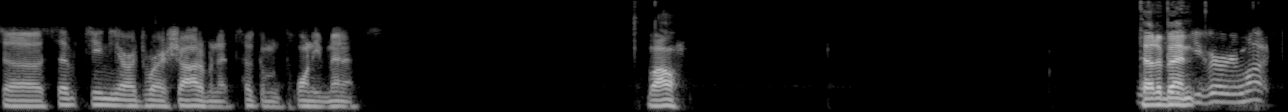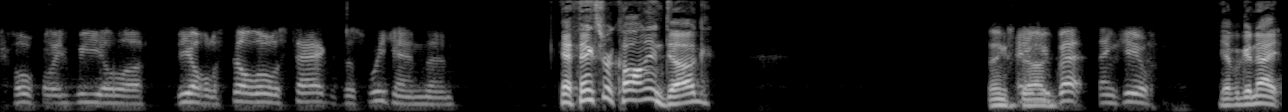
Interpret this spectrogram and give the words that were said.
to 17 yards where I shot him, and it took him 20 minutes. Wow. Well, That'd have been. thank you very much. Hopefully we'll uh, be able to fill those tags this weekend. Then, Yeah, thanks for calling in, Doug. Thanks, hey, you bet. Thank you. You have a good night.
